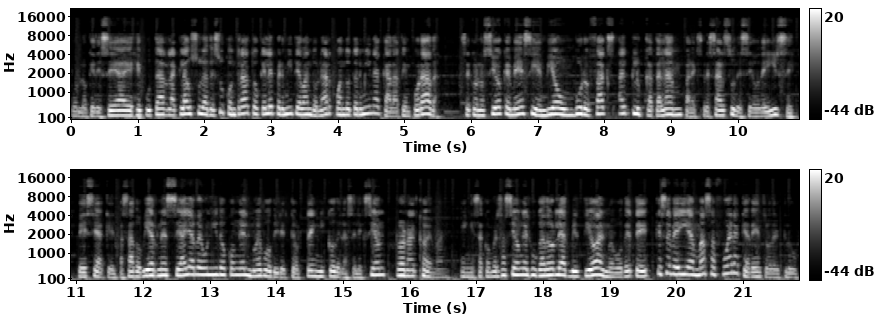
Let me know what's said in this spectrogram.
por lo que desea ejecutar la cláusula de su contrato que le permite abandonar cuando termina cada temporada se conoció que Messi envió un burofax al club catalán para expresar su deseo de irse, pese a que el pasado viernes se haya reunido con el nuevo director técnico de la selección, Ronald Koeman. En esa conversación, el jugador le advirtió al nuevo DT que se veía más afuera que adentro del club,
